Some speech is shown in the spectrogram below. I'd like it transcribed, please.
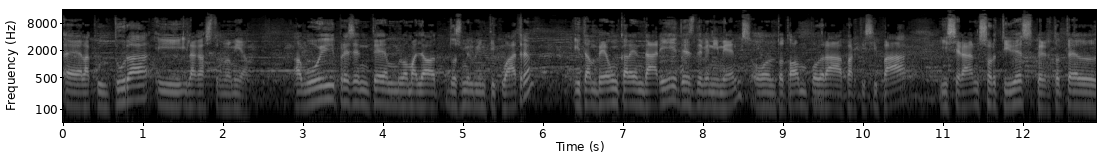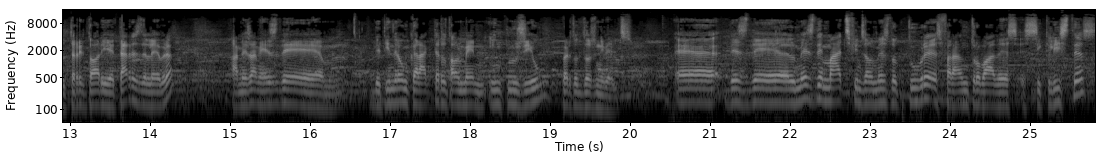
eh, la cultura i, i la gastronomia. Avui presentem el Mallot 2024 i també un calendari d'esdeveniments on tothom podrà participar i seran sortides per tot el territori de Terres de l'Ebre, a més a més de, de tindre un caràcter totalment inclusiu per tots els nivells. Eh, des del mes de maig fins al mes d'octubre es faran trobades ciclistes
